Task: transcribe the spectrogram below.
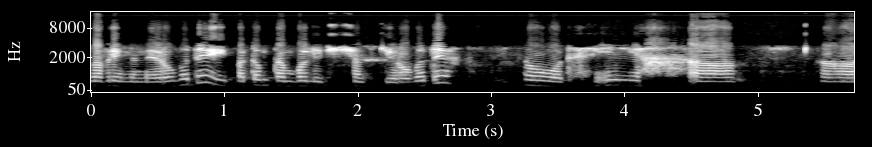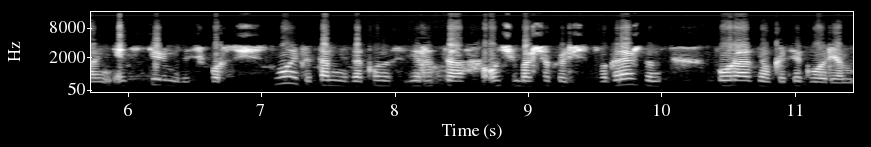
во временные РОВД, и потом там были чеченские РОВД. Вот, и э, эти тюрьмы до сих пор существуют, и там незаконно содержится очень большое количество граждан по разным категориям.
